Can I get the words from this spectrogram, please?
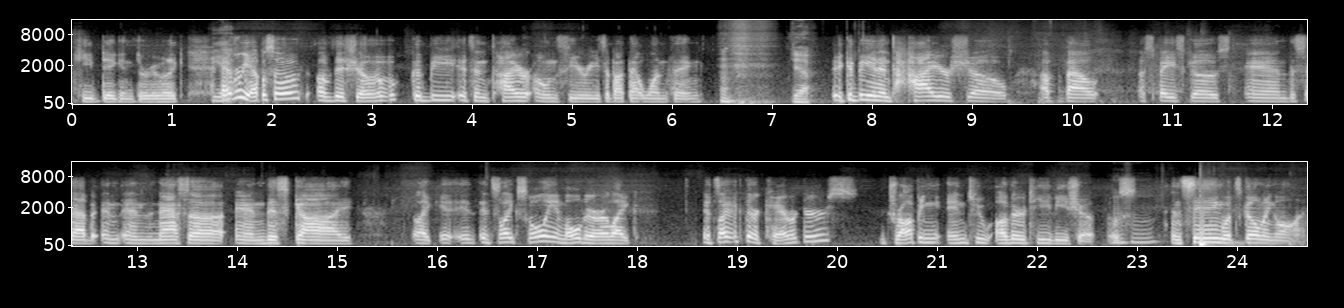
keep digging through. Like Yeah. every episode of this show could be its entire own series about that one thing. Yeah. It could be an entire show about a space ghost and the Sab and, and NASA and this guy. Like it, it, it's like Scully and Mulder are like, it's like they're characters dropping into other TV shows mm-hmm. and seeing what's going on.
